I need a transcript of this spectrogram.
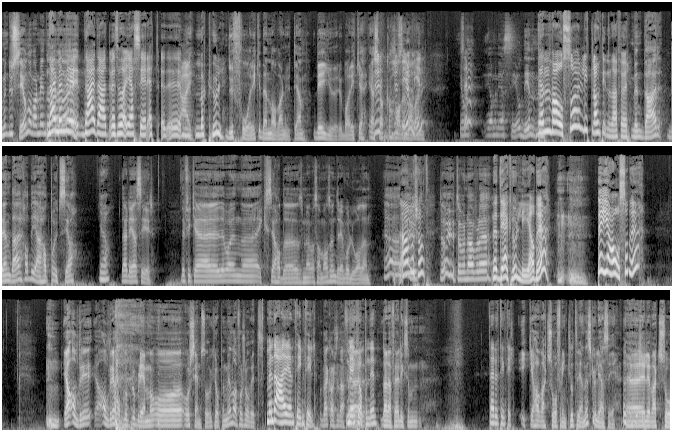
men du ser jo navlen min. Nei, men der. eh, nei, det er, vet du jeg ser et uh, mørkt hull. Du får ikke den navlen ut igjen. Det gjør du bare ikke. Jeg Du- skal ikke du ser jo min. Ja, men, ja, men jeg ser jo din. Men, Den var også litt langt inni der før. men der, den der hadde jeg hatt på utsida. Ja. Det er det jeg sier. Det jeg Det var en eh, eks jeg hadde som jeg var sammen med, så hun drev og lo av den. Ja, ja, morsomt. du har utøvernavle. Nei, det er ikke noe å le av det. det. Jeg har også det. Jeg har aldri, aldri hatt noe problem med å, å skjemmes over kroppen min, da, for så vidt. Men det er en ting til Det med kroppen din. Det er derfor jeg liksom Det er en ting til. ikke har vært så flink til å trene, skulle jeg si. Okay, eh, eller vært så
